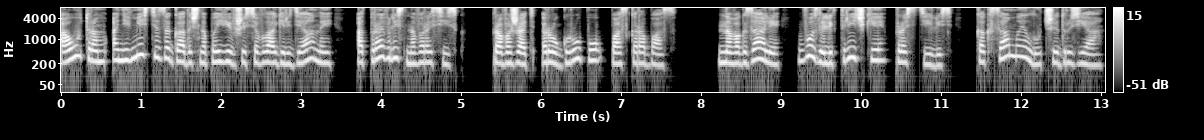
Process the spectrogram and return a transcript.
А утром они вместе с загадочно появившейся в лагере Дианой отправились в Новороссийск провожать рок-группу «Бас-Карабас». На вокзале, возле электрички, простились, как самые лучшие друзья.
